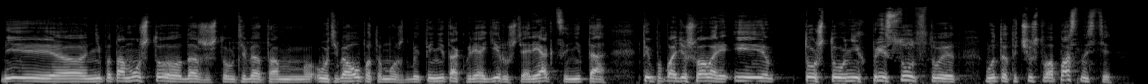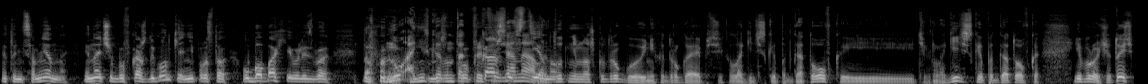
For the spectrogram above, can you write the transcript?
И э, не потому, что даже что у тебя там, у тебя опыта может быть, ты не так реагируешь, у тебя реакция не та, ты попадешь в аварию. И то, что у них присутствует вот это чувство опасности, это несомненно. Иначе бы в каждой гонке они просто убабахивались бы. Там, ну, они, скажем так, профессионалы. Тут немножко другое. У них и другая психологическая подготовка, и технологическая подготовка, и прочее. То есть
